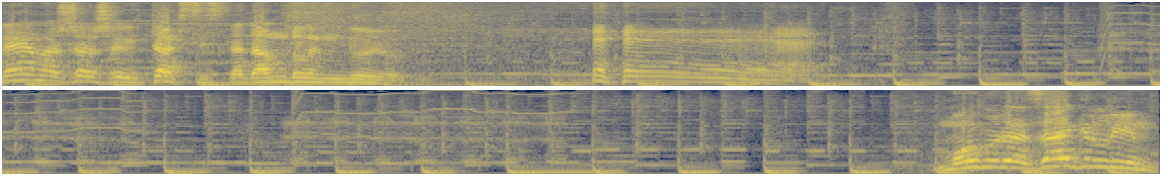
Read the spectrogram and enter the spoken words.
Nema šaševih taksista da mblenduju. Mogu da zagrlim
